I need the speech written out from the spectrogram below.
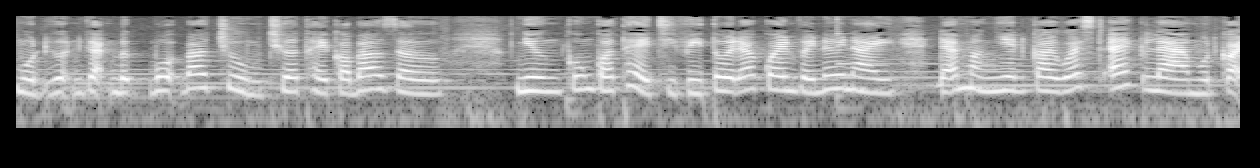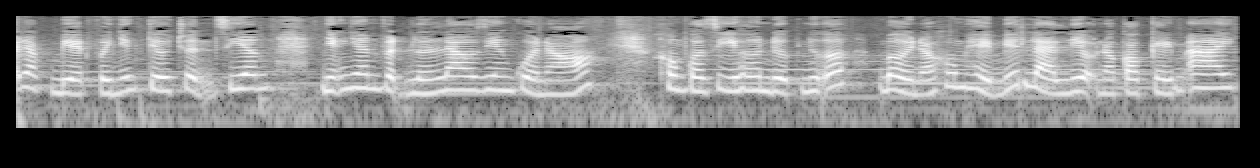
một gợn gạn bực bội bao trùm chưa thấy có bao giờ. Nhưng cũng có thể chỉ vì tôi đã quen với nơi này, đã mặc nhiên coi West Egg là một cõi đặc biệt với những tiêu chuẩn riêng, những nhân vật lớn lao riêng của nó. Không có gì hơn được nữa, bởi nó không hề biết là liệu nó có kém ai,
